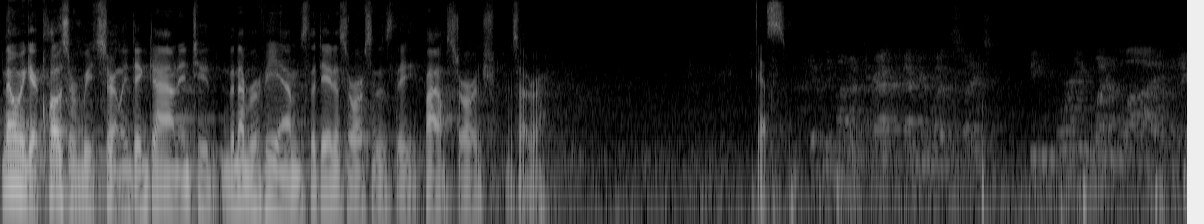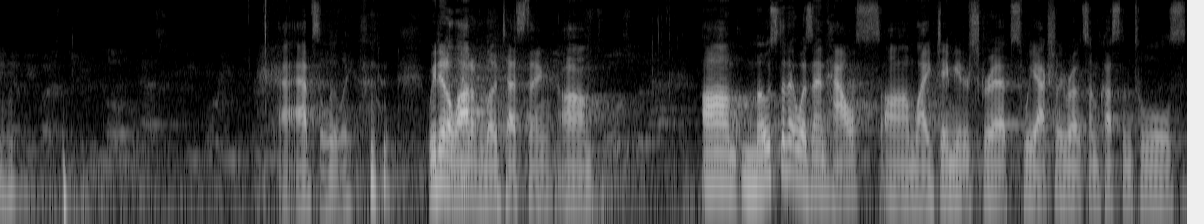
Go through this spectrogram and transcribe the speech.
And then when we get closer, we certainly dig down into the number of VMs, the data sources, the file storage, et cetera. Yes. Absolutely. we did a lot of load testing. Um, um, most of it was in house, um, like JMeter scripts. We actually wrote some custom tools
